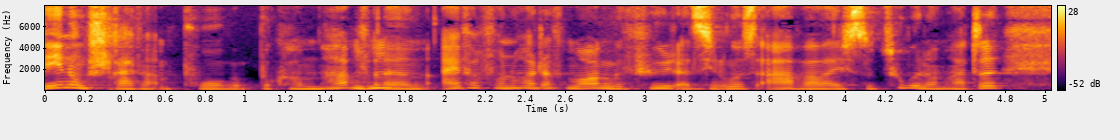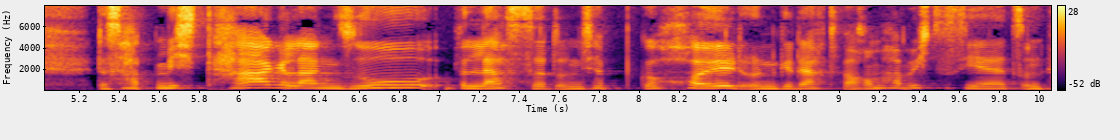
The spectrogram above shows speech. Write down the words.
Dehnungsstreifen am Po bekommen habe, mhm. ähm, einfach von heute auf morgen gefühlt, als ich in den USA war, weil ich so zugenommen hatte. Das hat mich tagelang so belastet und ich habe geheult und gedacht, warum habe ich das jetzt und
